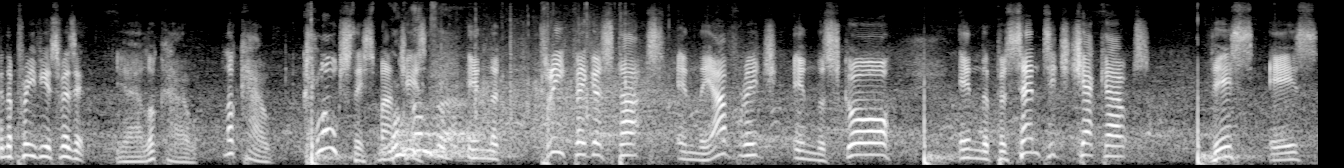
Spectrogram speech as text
in the previous visit. Yeah, look how look how close this match is in the three-figure stats, in the average, in the score, in the percentage checkouts. This is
